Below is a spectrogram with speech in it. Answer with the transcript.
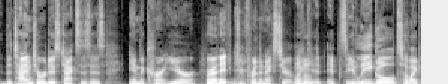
the time to reduce taxes is in the current year, Right. For the next year, like it, it's illegal to like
